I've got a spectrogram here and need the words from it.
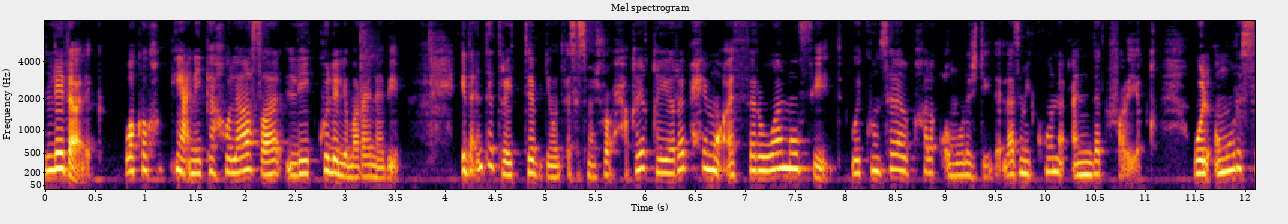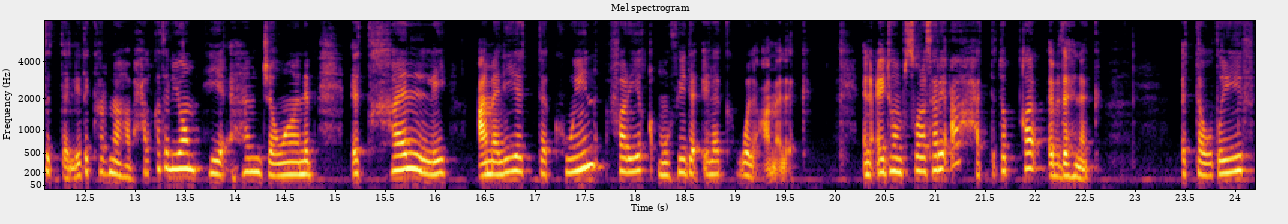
لذلك يعني كخلاصة لكل اللي مرينا به إذا أنت تريد تبني وتأسس مشروع حقيقي ربحي مؤثر ومفيد ويكون سبب خلق أمور جديدة. لازم يكون عندك فريق. والأمور الستة اللي ذكرناها بحلقة اليوم هي أهم جوانب تخلي عملية تكوين فريق مفيدة لك ولعملك. نعيدهم بصورة سريعة حتى تبقى بذهنك. التوظيف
